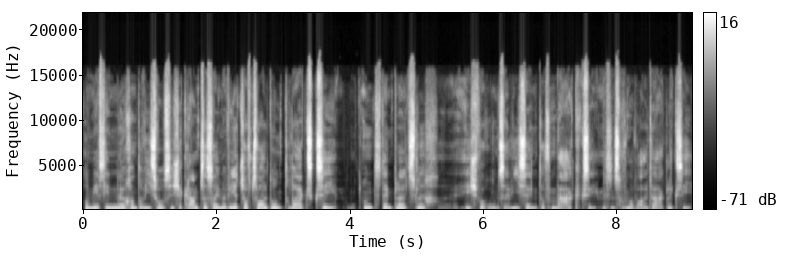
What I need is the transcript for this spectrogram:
Und wir sind näher an der weißrussischen Grenze, so im Wirtschaftswald unterwegs gewesen. Und dann plötzlich ist vor uns ein Wiesent auf dem Weg gewesen. Wir sind so auf einem Waldweg gewesen.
